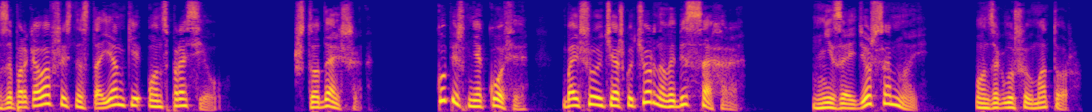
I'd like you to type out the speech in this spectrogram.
Запарковавшись на стоянке, он спросил. «Что дальше?» «Купишь мне кофе? Большую чашку черного без сахара?» «Не зайдешь со мной?» Он заглушил мотор.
